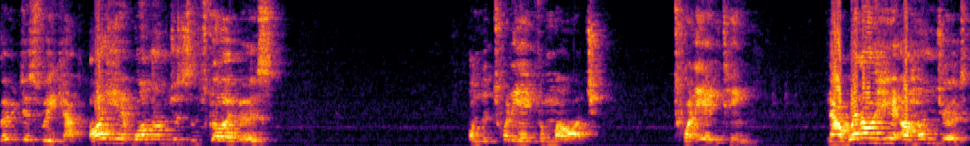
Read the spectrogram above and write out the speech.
let me just recap. I hit 100 subscribers on the 28th of March 2018. Now, when I hit 100,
